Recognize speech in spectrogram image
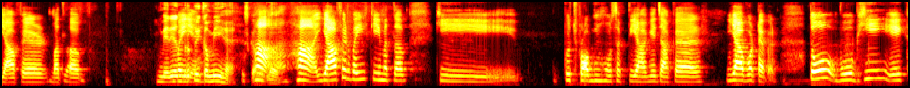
या फिर मतलब मेरे अंदर कोई है। कमी है, इसका हाँ मतलब। हाँ, या फिर वही कि मतलब कि कुछ प्रॉब्लम हो सकती है आगे जाकर या व्हाटएवर। तो वो भी एक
